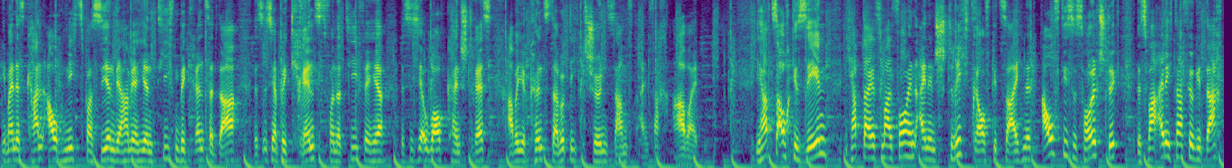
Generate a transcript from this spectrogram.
Ich meine, es kann auch nichts passieren. Wir haben ja hier einen Tiefenbegrenzer da. Das ist ja begrenzt von der Tiefe her. Das ist ja überhaupt kein Stress, aber ihr könnt da wirklich schön sanft einfach arbeiten. Ihr habt es auch gesehen, ich habe da jetzt mal vorhin einen Strich drauf gezeichnet auf dieses Holzstück. Das war eigentlich dafür gedacht,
